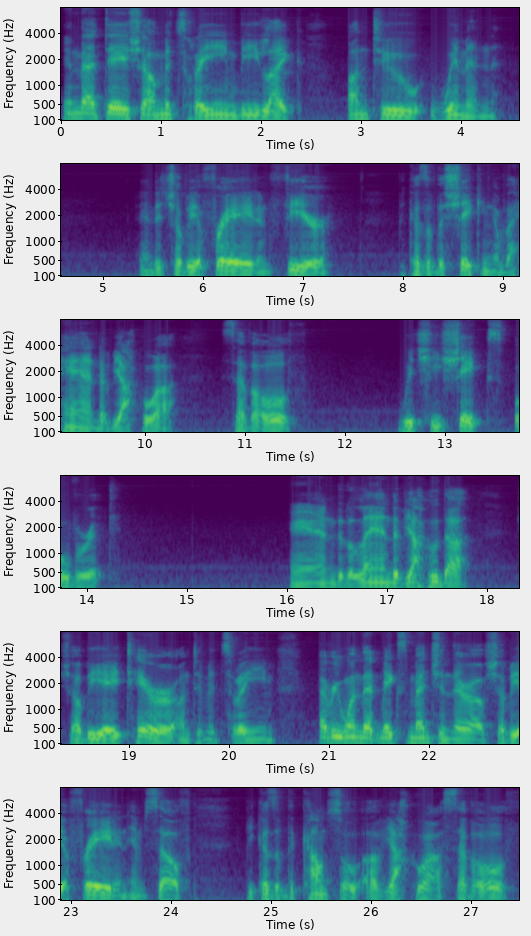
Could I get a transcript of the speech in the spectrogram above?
In that day shall Mitzrayim be like unto women, and it shall be afraid and fear because of the shaking of the hand of Yahuwah Sevaoth, which he shakes over it. And the land of Yahudah shall be a terror unto Mitzrayim, Every one that makes mention thereof shall be afraid in himself, because of the counsel of Yahuwah Sevaoth,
